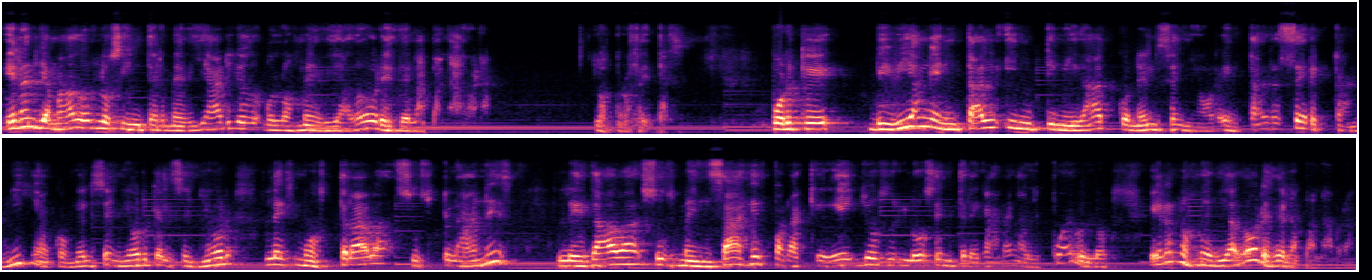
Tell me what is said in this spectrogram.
eran llamados los intermediarios o los mediadores de la palabra, los profetas, porque vivían en tal intimidad con el Señor, en tal cercanía con el Señor, que el Señor les mostraba sus planes, les daba sus mensajes para que ellos los entregaran al pueblo. Eran los mediadores de la palabra.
